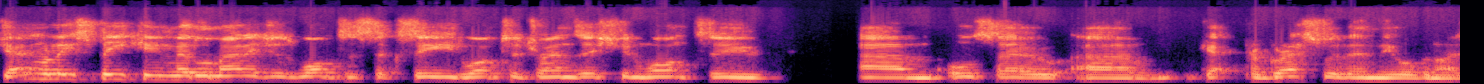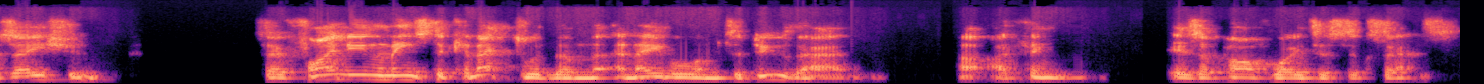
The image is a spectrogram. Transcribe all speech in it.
generally speaking middle managers want to succeed want to transition want to um, also um, get progress within the organization. So finding the means to connect with them that enable them to do that, uh, I think, is a pathway to success.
